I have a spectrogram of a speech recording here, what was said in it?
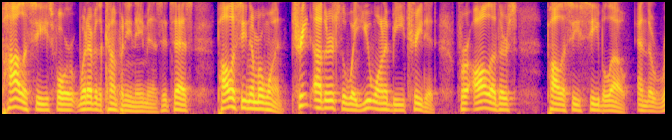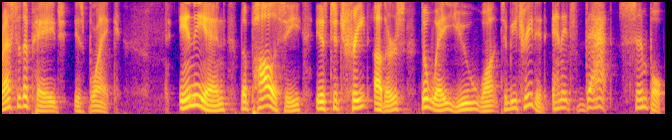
policies for whatever the company name is. It says policy number one: treat others the way you want to be treated. For all others, policy see below. And the rest of the page is blank. In the end, the policy is to treat others the way you want to be treated. And it's that simple.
